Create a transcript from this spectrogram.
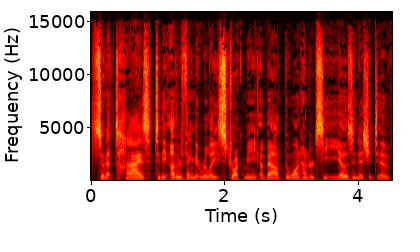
so that ties to the other thing that really struck me about the 100 CEOs initiative.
